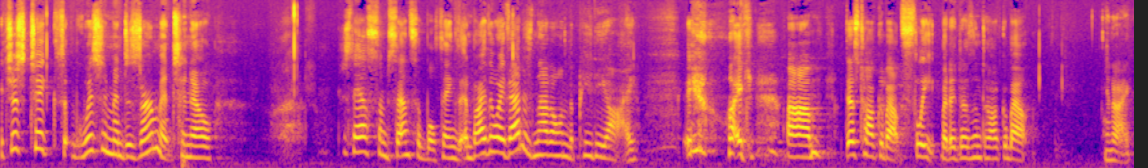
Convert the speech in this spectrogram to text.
it just takes wisdom and discernment to know. Just ask some sensible things. And by the way, that is not on the PDI. like, um, it does talk about sleep, but it doesn't talk about, you know, like,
